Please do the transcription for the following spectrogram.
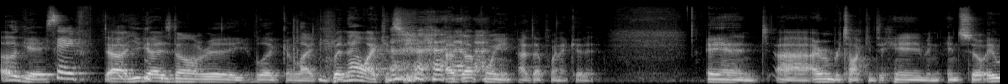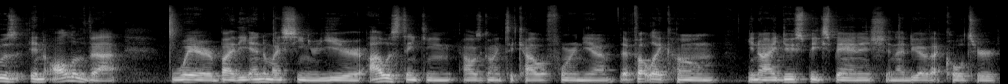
okay." Safe. uh, you guys don't really look alike. But now I can see it. At that point, at that point, I couldn't. And uh, I remember talking to him, and, and so it was in all of that where by the end of my senior year, I was thinking I was going to California. That felt like home. You know, I do speak Spanish and I do have that culture.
